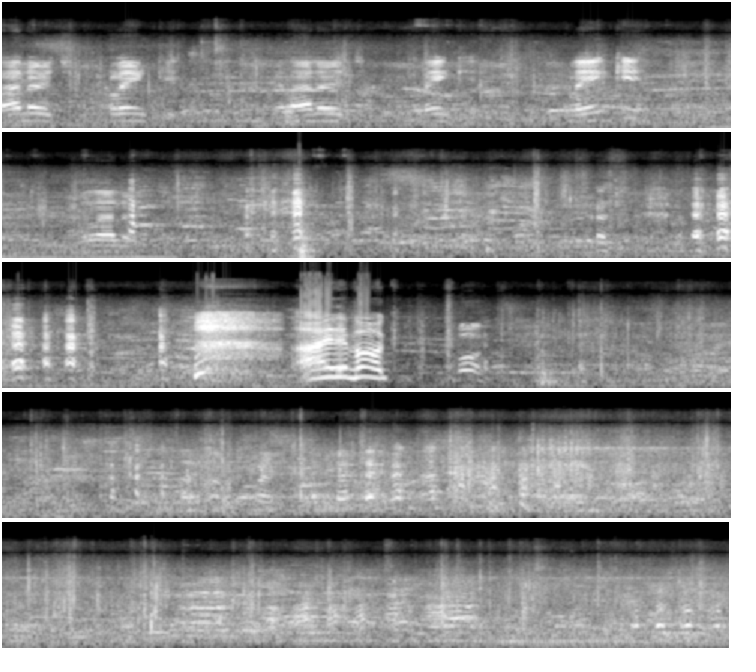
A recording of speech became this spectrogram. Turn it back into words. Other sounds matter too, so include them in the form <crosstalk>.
Milanović, Plenki. Milanović, Plenki. Plenki. Milanović. Ajde, bok. Bog. Da,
